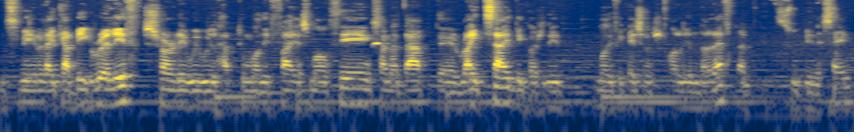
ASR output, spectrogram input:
it's been like a big relief. Surely we will have to modify small things and adapt the right side because the modifications only on the left, but it should be the same.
